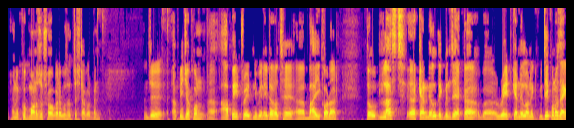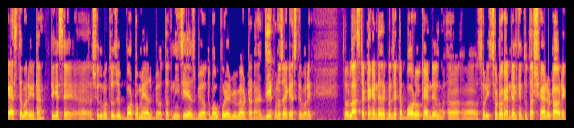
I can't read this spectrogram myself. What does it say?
এখানে খুব মনোযোগ সহকারে বোঝার চেষ্টা করবেন যে আপনি যখন আপে ট্রেড নেবেন, এটা হচ্ছে বাই করার। তো লাস্ট ক্যান্ডেল দেখবেন যে একটা রেড ক্যান্ডেল অনেক, যে কোনো জায়গায় আসতে পারে এটা, ঠিক আছে? শুধুমাত্র যে বটমে আসবে, অর্থাৎ নিচে আসবে, অথবা উপরে আসবে ব্যাপারটা না, যে কোনো জায়গায় আসতে পারে। তো লাস্ট একটা ক্যান্ডেল দেখবেন যে একটা বড় ক্যান্ডেল সরি ছোট ক্যান্ডেল কিন্তু তার শ্যাডোটা অনেক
